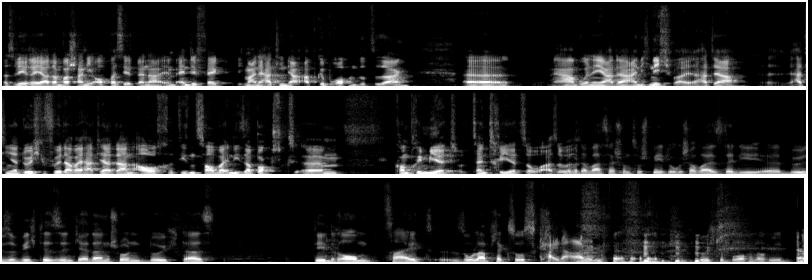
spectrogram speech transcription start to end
Das wäre ja dann wahrscheinlich auch passiert, wenn er im Endeffekt, ich meine, er hat ihn ja abgebrochen sozusagen. Äh, ja, wohl ja, der eigentlich nicht, weil er hat ja, er hat ihn ja durchgeführt, aber er hat ja dann auch diesen Zauber in dieser Box ähm, komprimiert und zentriert so. Also, aber da war es ja schon zu spät, logischerweise, denn die äh, Bösewichte sind ja dann schon durch das den Raum Zeit Solarplexus, keine Ahnung, durchgebrochen auf jeden Fall.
